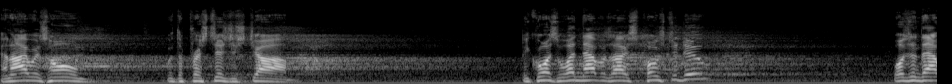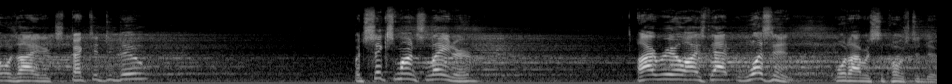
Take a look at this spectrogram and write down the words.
And I was home with a prestigious job. Because wasn't that what I was supposed to do? Wasn't that what I expected to do? But six months later, I realized that wasn't what I was supposed to do.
